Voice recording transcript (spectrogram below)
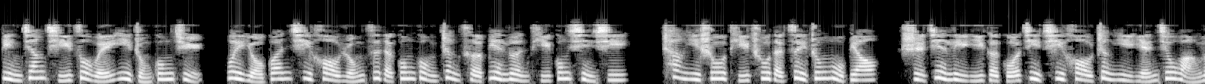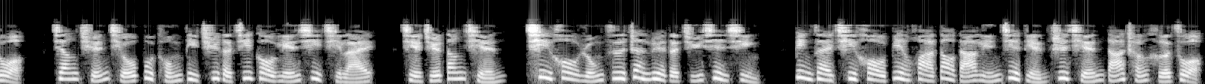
并将其作为一种工具，为有关气候融资的公共政策辩论提供信息。倡议书提出的最终目标是建立一个国际气候正义研究网络，将全球不同地区的机构联系起来，解决当前气候融资战略的局限性。并在气候变化到达临界点之前达成合作，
